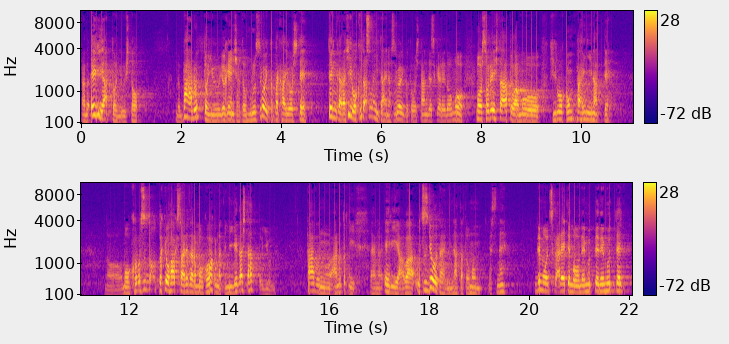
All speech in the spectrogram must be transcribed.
あのエリアという人バールという預言者とものすごい戦いをして天から火を下すみたいなすごいことをしたんですけれどももうそれした後はもう疲労困憊になってもう殺すぞと脅迫されたらもう怖くなって逃げ出したという。多分あの時あのエリアはうつ状態になったと思うんですね。でも疲れても眠って眠って。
